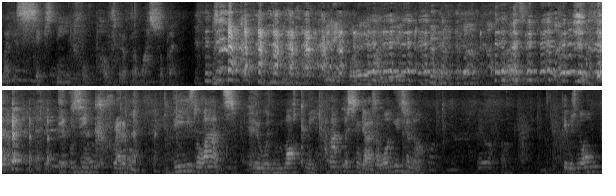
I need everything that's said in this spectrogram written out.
like a 16 foot poster of the Last Supper. and they put it in my room. It was incredible. These lads who would mock me, and I, listen guys, I want you to know, there was no,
